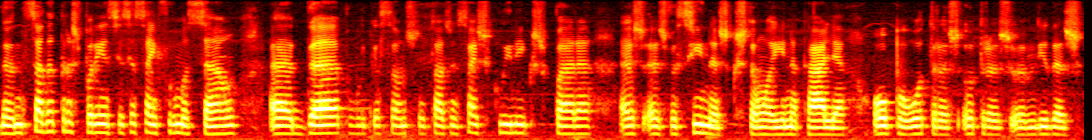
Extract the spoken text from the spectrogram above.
na necessidade da transparência, acesso à informação uh, da publicação dos resultados em ensaios clínicos para as, as, vacinas que estão aí na calha ou para outras, outras uh, medidas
